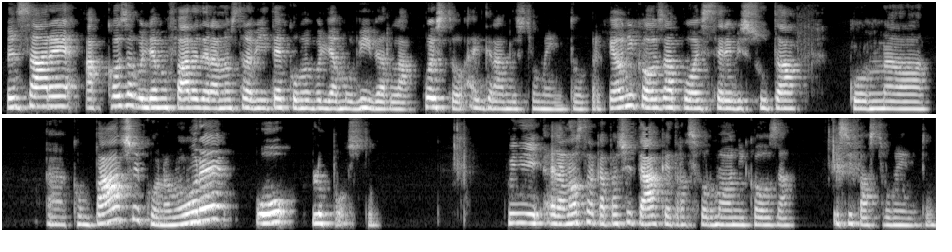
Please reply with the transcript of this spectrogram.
pensare a cosa vogliamo fare della nostra vita e come vogliamo viverla. Questo è il grande strumento, perché ogni cosa può essere vissuta con, uh, con pace, con amore o l'opposto. Quindi è la nostra capacità che trasforma ogni cosa e si fa strumento.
